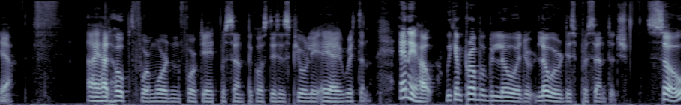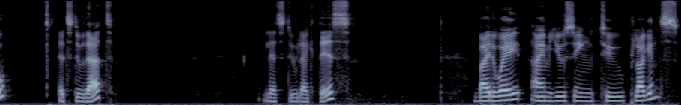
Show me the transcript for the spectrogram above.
yeah, I had hoped for more than 48% because this is purely AI written. Anyhow, we can probably lower, lower this percentage. So, let's do that. Let's do like this. By the way, I'm using two plugins.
